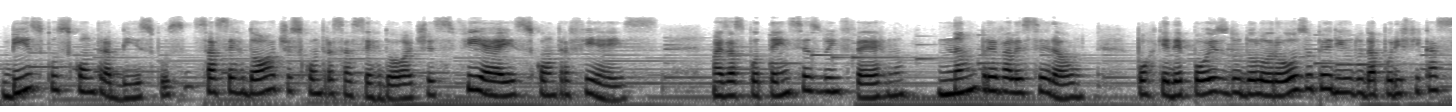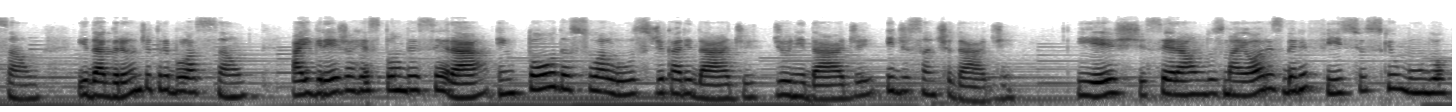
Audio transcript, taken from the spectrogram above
bispos contra bispos, sacerdotes contra sacerdotes, fiéis contra fiéis. Mas as potências do inferno não prevalecerão, porque depois do doloroso período da purificação e da grande tribulação, a Igreja resplandecerá em toda a sua luz de caridade, de unidade e de santidade. E este será um dos maiores benefícios que o mundo,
